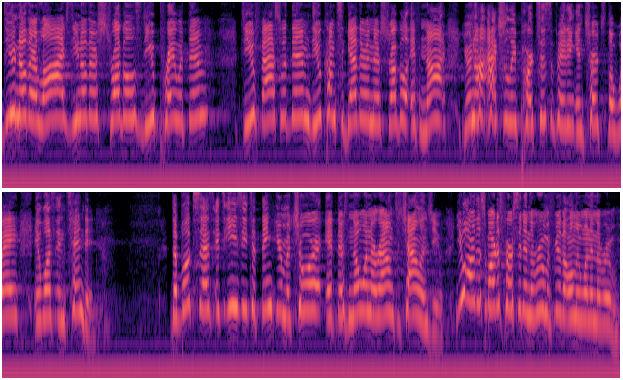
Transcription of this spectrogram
Do you know their lives? Do you know their struggles? Do you pray with them? Do you fast with them? Do you come together in their struggle? If not, you're not actually participating in church the way it was intended. The book says it's easy to think you're mature if there's no one around to challenge you. You are the smartest person in the room if you're the only one in the room.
